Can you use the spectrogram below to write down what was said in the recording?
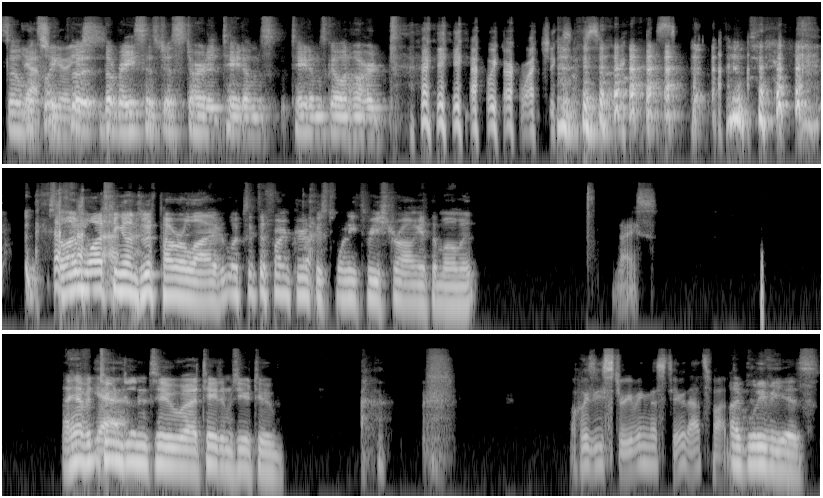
So it Yeah, looks so like yeah, the, you s- the race has just started. Taitem's Taitem's going hard. yeah, we are watching some series. So I'm watching on Zwift Power Live. It looks like the front group is 23 strong at the moment. Nice. I haven't Yeah. tuned into uh, Taitem's YouTube. Oh, is he streaming this too? That's fun. I believe he is.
